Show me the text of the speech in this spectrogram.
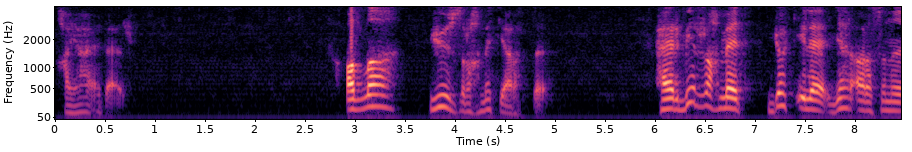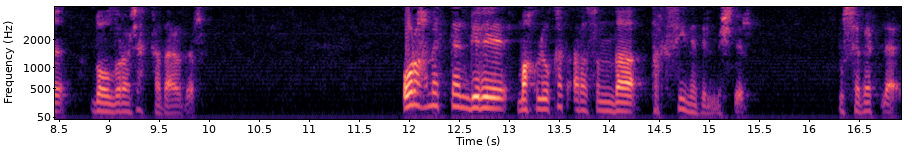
haya eder. Allah yüz rahmet yarattı. Her bir rahmet gök ile yer arasını dolduracak kadardır. O rahmetten biri mahlukat arasında taksim edilmiştir. Bu sebeple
